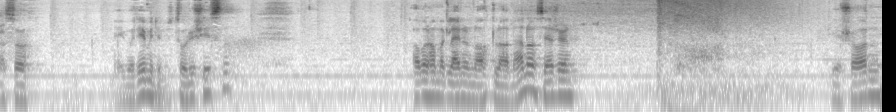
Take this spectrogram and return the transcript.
Achso. Wollte eh mit der Pistole schießen. Aber dann haben wir gleich noch nachgeladen. Auch noch, sehr schön. Vier Schaden.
